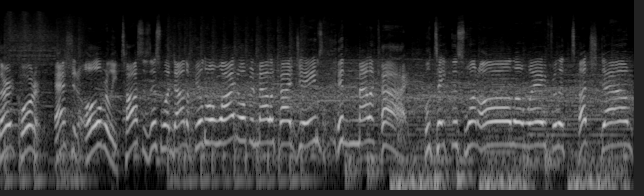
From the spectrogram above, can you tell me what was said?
Third quarter, Ashton Overly tosses this one down the field to a wide open Malachi James, and Malachi will take this one all the way for the touchdown.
